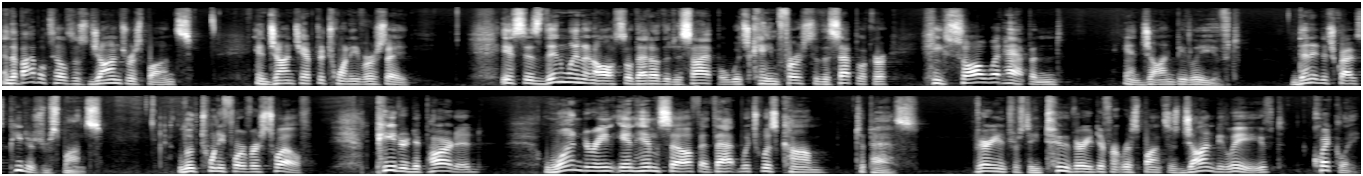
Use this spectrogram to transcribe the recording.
And the Bible tells us John's response in John chapter 20, verse 8. It says, Then went and also that other disciple, which came first to the sepulchre, he saw what happened, and John believed. Then it describes Peter's response. Luke 24, verse 12. Peter departed wondering in himself at that which was come to pass. Very interesting. Two very different responses. John believed quickly.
